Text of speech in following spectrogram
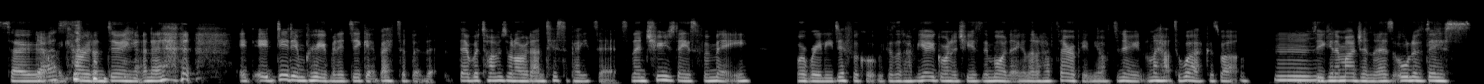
so yes. i carried on doing it and it, it, it did improve and it did get better but th- there were times when i would anticipate it so then tuesdays for me were really difficult because i'd have yoga on a tuesday morning and then i'd have therapy in the afternoon and i had to work as well mm. so you can imagine there's all of this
